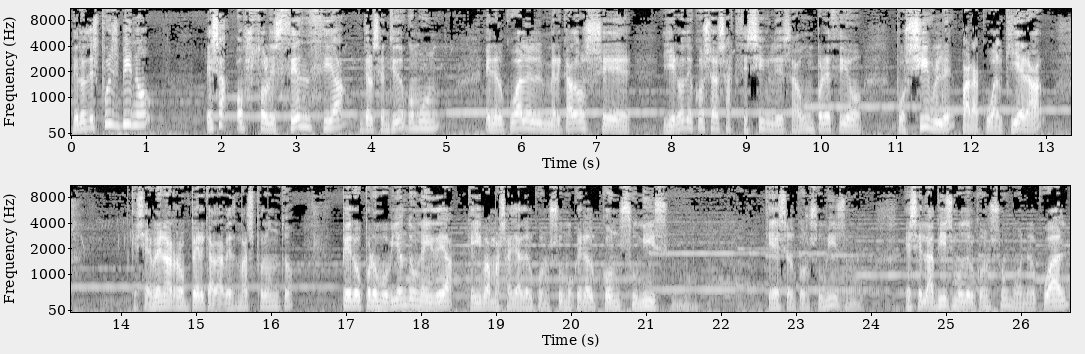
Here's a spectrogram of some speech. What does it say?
Pero después vino esa obsolescencia del sentido común en el cual el mercado se llenó de cosas accesibles a un precio posible para cualquiera, que se ven a romper cada vez más pronto, pero promoviendo una idea que iba más allá del consumo, que era el consumismo. ¿Qué es el consumismo? Es el abismo del consumo en el cual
